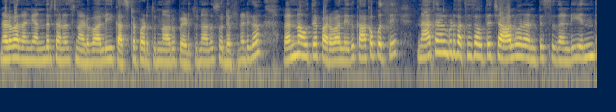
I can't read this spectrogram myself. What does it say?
నడవాలండి అందరు ఛానల్స్ నడవాలి కష్టపడుతున్నారు పెడుతున్నారు. సో డెఫినెట్గా రన్ అవుతే పర్వాలేదు. కాకపోతే నా ఛానల్ కూడా సక్సెస్ అవుతే చాలు అని అనిపిస్తుందండి. ఎంత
